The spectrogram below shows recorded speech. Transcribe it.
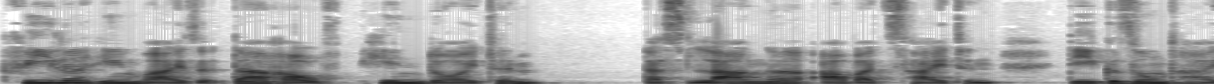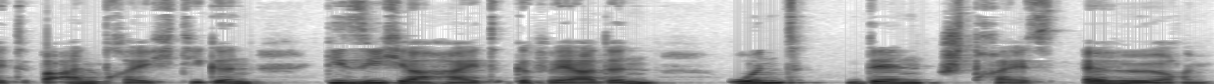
viele Hinweise darauf hindeuten, dass lange Arbeitszeiten die Gesundheit beeinträchtigen, die Sicherheit gefährden und den Stress erhöhen.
